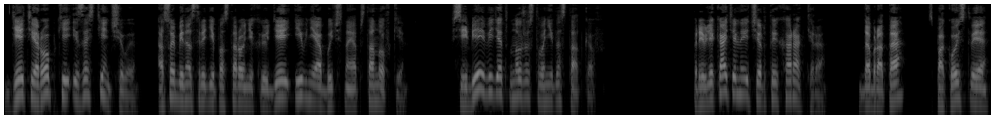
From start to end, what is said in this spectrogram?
Дети робкие и застенчивы, особенно среди посторонних людей и в необычной обстановке. В себе видят множество недостатков. Привлекательные черты характера. Доброта, спокойствие,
